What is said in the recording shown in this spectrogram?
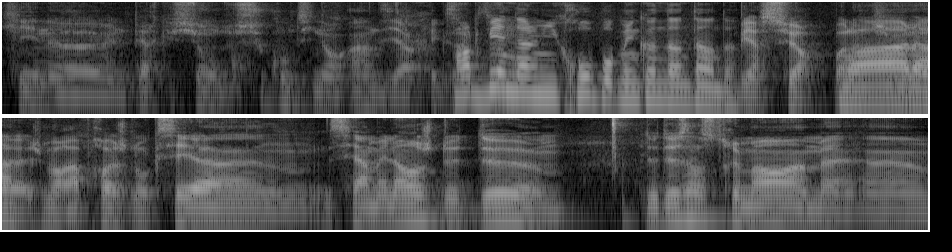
qui est une, euh, une percussion du sous-continent indien. Parle bien Exactement. dans le micro pour bien qu'on t'entende. Bien sûr, voilà, Voilà. Je, me, je me rapproche. Donc c'est un, c'est un mélange de deux, de deux instruments, un, un-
